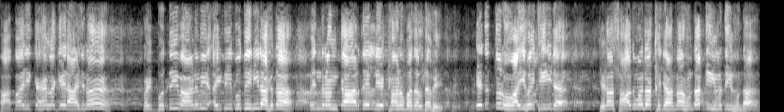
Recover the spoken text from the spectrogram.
ਬਾਬਾ ਜੀ ਕਹਿਣ ਲੱਗੇ, ਰਾਜਨਾ ਕੋਈ ਬੁੱਧੀਵਾਨ ਵੀ ਐਡੀ ਬੁੱਧੀ ਨਹੀਂ ਰੱਖਦਾ ਵੀ ਨਿਰੰਕਾਰ ਦੇ ਲੇਖਾਂ ਨੂੰ ਬਦਲ ਦੇਵੇ। ਇਹ ਤਾਂ ਧਰੋਂ ਆਈ ਹੋਈ ਚੀਜ਼ ਹੈ। ਜਿਹੜਾ ਸਾਧੂਆਂ ਦਾ ਖਜ਼ਾਨਾ ਹੁੰਦਾ, ਕੀਮਤੀ ਹੁੰਦਾ।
